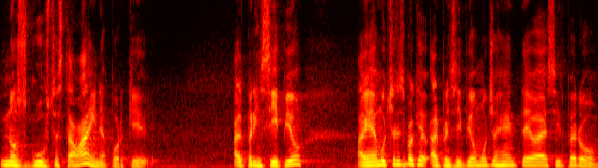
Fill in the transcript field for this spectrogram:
nos gusta esta vaina, porque al principio, hay muchas veces porque al principio mucha gente va a decir, pero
